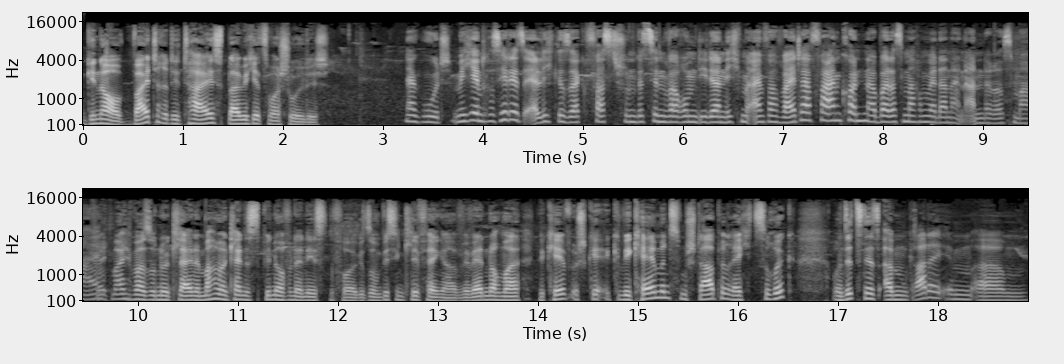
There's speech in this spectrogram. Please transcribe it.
genau, weitere Details bleibe ich jetzt mal schuldig. Na gut, mich interessiert jetzt ehrlich gesagt fast schon ein bisschen, warum die da nicht einfach weiterfahren konnten, aber das machen wir dann ein anderes Mal. Vielleicht mache ich mal so eine kleine, machen wir ein kleines Spin-off in der nächsten Folge, so ein bisschen Cliffhanger. Wir werden nochmal, wir, kä- wir kämen zum Stapelrecht zurück und sitzen jetzt am, gerade im, ähm,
